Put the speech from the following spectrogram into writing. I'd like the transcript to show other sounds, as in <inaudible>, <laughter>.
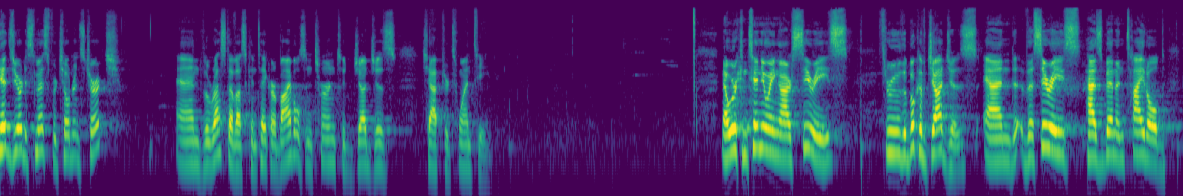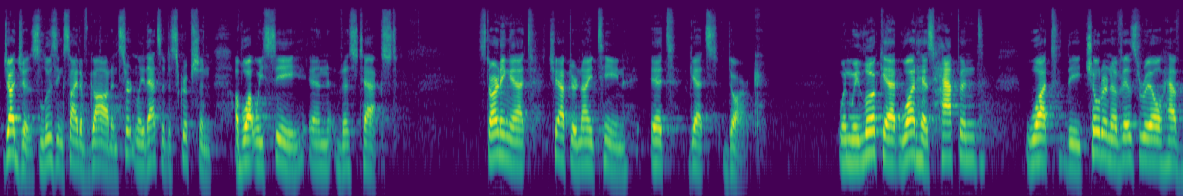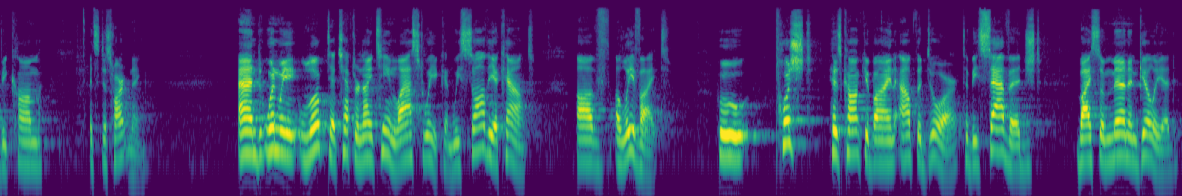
Kids, you're dismissed for Children's Church, and the rest of us can take our Bibles and turn to Judges chapter 20. Now, we're continuing our series through the book of Judges, and the series has been entitled Judges Losing Sight of God, and certainly that's a description of what we see in this text. Starting at chapter 19, it gets dark. When we look at what has happened, what the children of Israel have become, it's disheartening. And when we looked at chapter 19 last week and we saw the account of a Levite who pushed his concubine out the door to be savaged by some men in Gilead,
